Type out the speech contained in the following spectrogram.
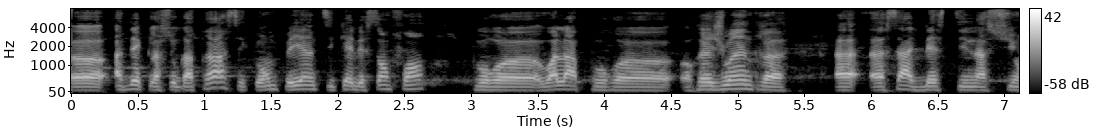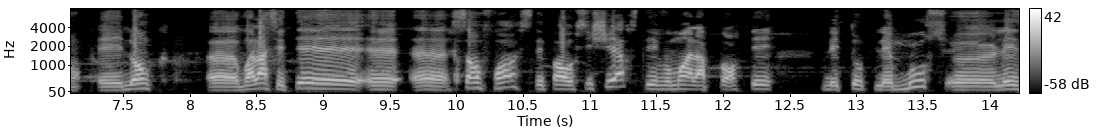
euh, avec la Sogatra, c'est qu'on payait un ticket de 100 francs pour, voilà, pour rejoindre sa destination. Et donc, voilà, c'était 100 francs, c'était pas aussi cher, c'était vraiment à la portée de toutes les bourses. Les,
